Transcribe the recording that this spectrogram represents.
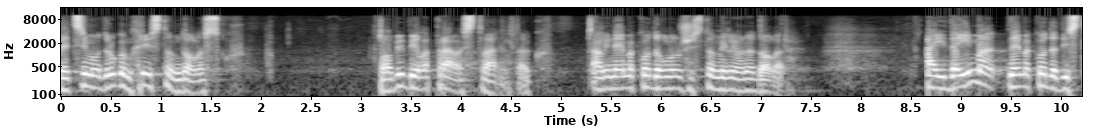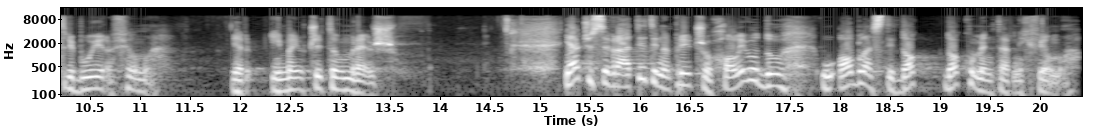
recimo u drugom Hristom dolasku. To bi bila prava stvar? Ali nema ko da uloži 100 miliona dolara. A i da ima, nema ko da distribuira filmove, jer imaju čitavu mrežu. Ja ću se vratiti na priču o Hollywoodu u oblasti dok, dokumentarnih filmova.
